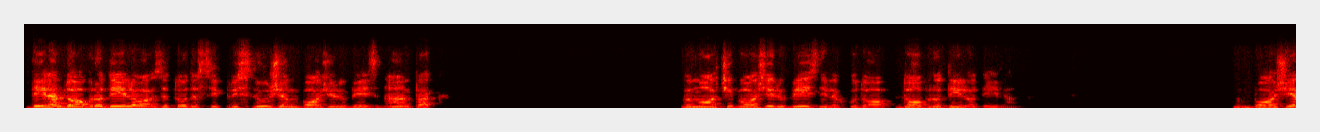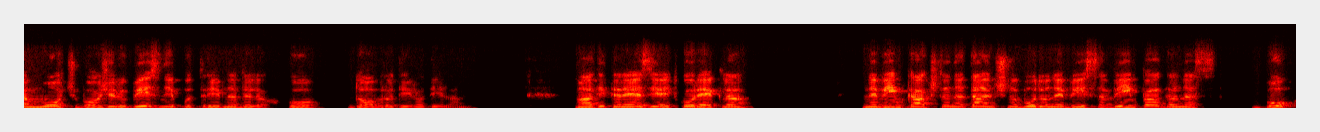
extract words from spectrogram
Delam dobro delo, zato da si prislužim božjo ljubezen, ampak v moči božje ljubezni lahko do, dobro delo delam. božja moč, božja ljubezen je potrebna, da lahko dobro delo delam. Mati Terezija je tako rekla: Ne vem, kakšne natančno bodo nebesa, vem pa, da nas Bog,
